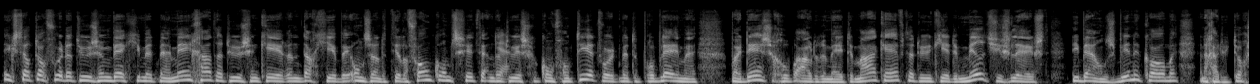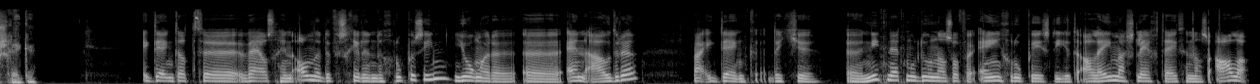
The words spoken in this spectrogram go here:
ik stel toch voor dat u eens een weekje met mij meegaat. Dat u eens een keer een dagje bij ons aan de telefoon komt zitten. En dat Ja. u eens geconfronteerd wordt met de problemen waar deze groep ouderen mee te maken heeft. Dat u een keer de mailtjes leest die bij ons binnenkomen. En dan gaat u toch schrikken. Ik denk dat eh, wij als geen ander de verschillende groepen zien. Jongeren eh, en ouderen. Maar ik denk dat je uh, niet net moet doen alsof er één groep is die het alleen maar slecht heeft... en als alle,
